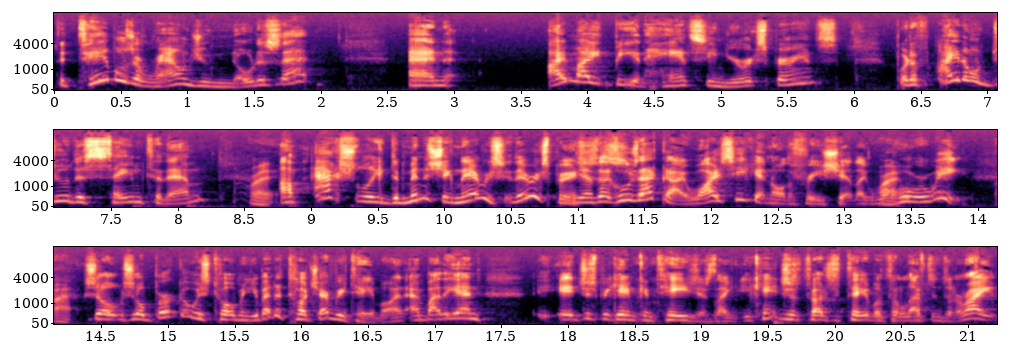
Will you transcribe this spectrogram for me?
The tables around you notice that. And I might be enhancing your experience, but if I don't do the same to them, Right. I'm actually diminishing their their experience. Yes. like, who's that guy? Why is he getting all the free shit? Like, Right. who are we? Right. So, so Burke always told me you better touch every table, and, and by the end, it just became contagious. Like you can't just touch the table to the left and to the right,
